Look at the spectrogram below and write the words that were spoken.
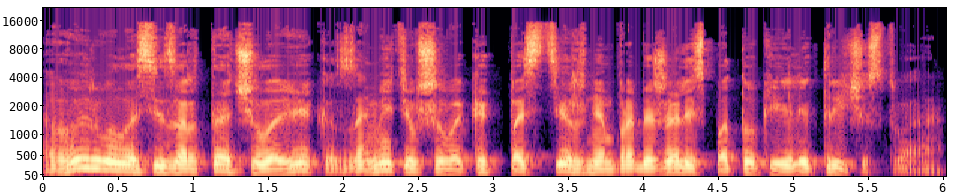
Вырвалось изо рта человека, заметившего, как по стержням пробежались потоки электричества.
